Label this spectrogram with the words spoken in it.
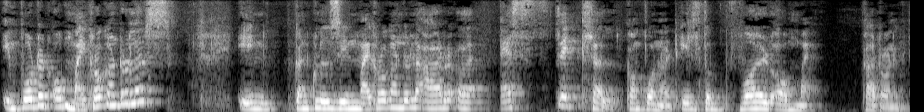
Important of microcontrollers. In conclusion, microcontroller are uh, a essential component is the world of mechatronics.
